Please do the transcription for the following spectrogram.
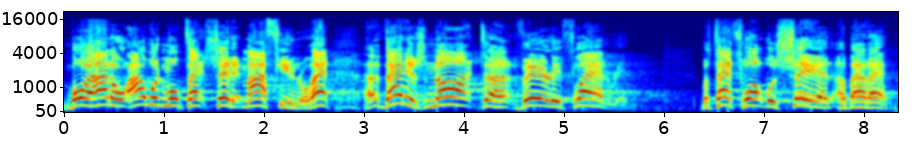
Boy, I don't. I wouldn't want that said at my funeral. That uh, that is not uh, very flattering. But that's what was said about Abner.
